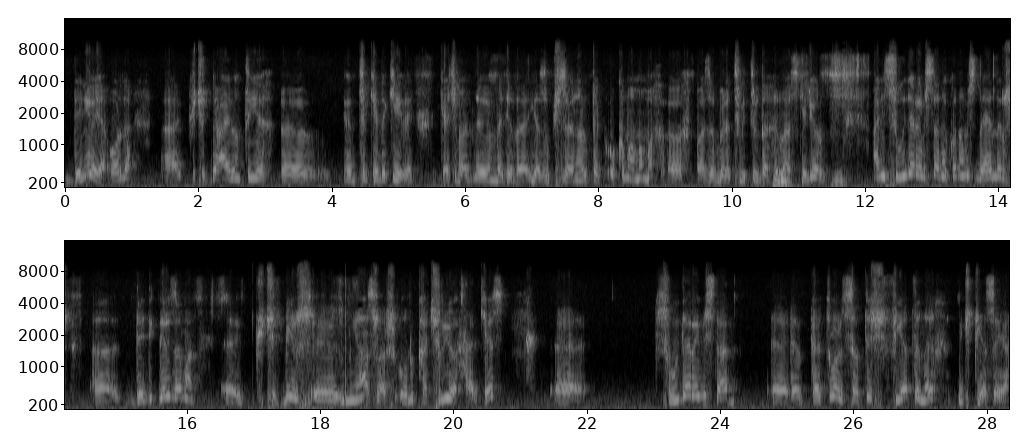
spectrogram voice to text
deniyor ya. Orada e, küçük bir ayrıntıyı e, yani Türkiye'deki e, gerçi ben e, medyada yazıp çizenleri pek okumam ama e, bazen böyle Twitter'da rast geliyorum. Hani Suudi Arabistan ekonomisi dayanır e, dedikleri zaman e, küçük bir e, nüans var. Onu kaçırıyor herkes. E, Suudi Arabistan e, petrol satış fiyatını üç piyasaya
